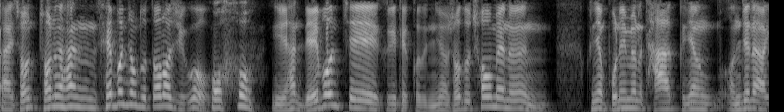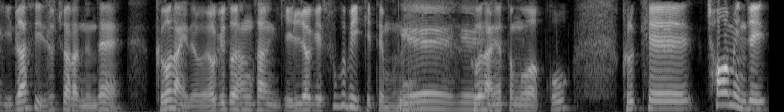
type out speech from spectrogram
아니, 전, 저는 한 세 번 정도 떨어지고, 오호. 예, 한 네 번째 그게 됐거든요. 저도 처음에는 그냥 보내면 다 그냥 언제나 일을 할 수 있을 줄 알았는데, 그건 아니더라고요. 여기도 항상 인력의 수급이 있기 때문에, 예, 예. 그건 아니었던 것 같고, 그렇게 처음에 이제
